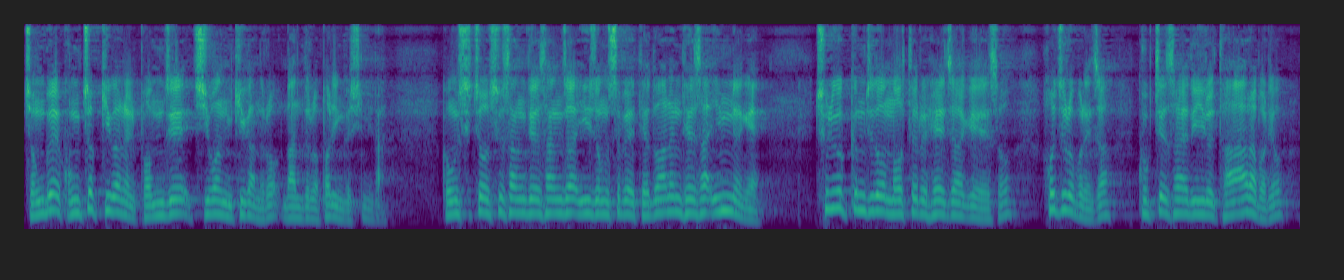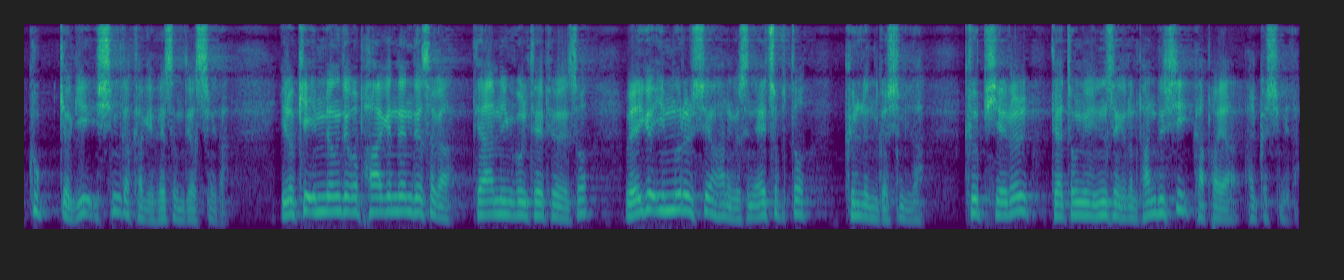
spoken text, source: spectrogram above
정부의 공적 기관을 범죄 지원 기관으로 만들어 버린 것입니다. 공수처 수상 대상자 이종섭의 대도하는 대사 임명에 출국 금지도 멋대로 해제하게 해서 호주로 보내자 국제사회도 이를 다 알아버려 국격이 심각하게 훼손되었습니다. 이렇게 임명되고 파견된 대사가 대한민국을 대표해서 외교 임무를 수행하는 것은 애초부터 글른 것입니다. 그 피해를 대통령 윤석열은 반드시 갚아야 할 것입니다.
